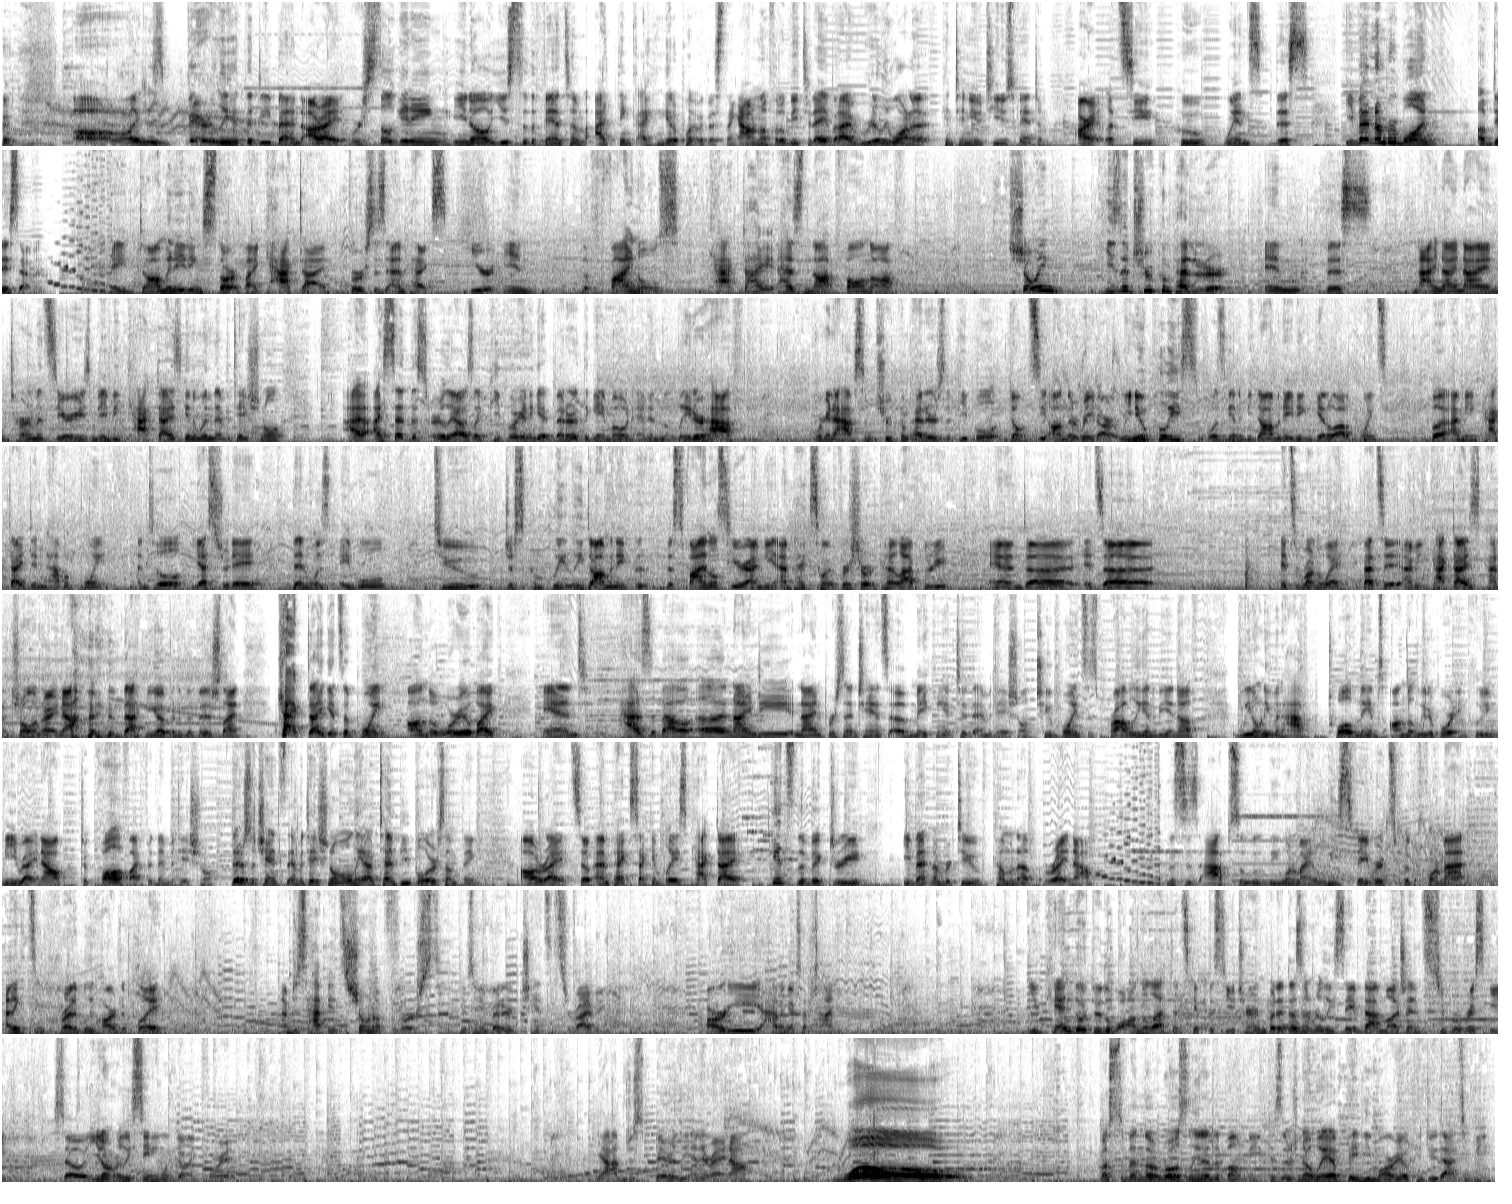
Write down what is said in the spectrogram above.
oh, I just barely hit the deep end. All right, we're still getting, you know, used to the Phantom. I think I can get a point with this thing. I don't know if it'll be today, but I really want to continue to use Phantom. All right, let's see who wins this event number one of day seven. A dominating start by Cacti versus Mpex here in the finals. Cacti has not fallen off, showing he's a true competitor in this 999 tournament series, maybe Cacti is going to win the Invitational. I, I said this earlier, I was like, people are going to get better at the game mode, and in the later half, we're going to have some true competitors that people don't see on their radar. We knew Police was going to be dominating, get a lot of points, but I mean, Cacti didn't have a point until yesterday, then was able to just completely dominate the, this finals here. I mean, Mpex went for shortcut lap three, and uh, it's a it's a runaway. That's it. I mean, Cacti is kind of trolling right now, backing up into the finish line. Cacti gets a point on the Wario bike and has about a 99% chance of making it to the Invitational. Two points is probably going to be enough. We don't even have 12 names on the leaderboard, including me right now, to qualify for the Invitational. There's a chance the Invitational will only have 10 people or something. All right, so Mpex second place, Cacti gets the victory. Event number two coming up right now. This is absolutely one of my least favorites for the format. I think it's incredibly hard to play. I'm just happy it's showing up first. It Gives me a better chance at surviving. Already having a tough time. You can go through the wall on the left and skip this U-turn, but it doesn't really save that much and it's super risky. So you don't really see anyone going for it. Yeah, I'm just barely in it right now. Whoa! Must have been the Rosalina that bumped me, because there's no way a baby Mario can do that to me.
